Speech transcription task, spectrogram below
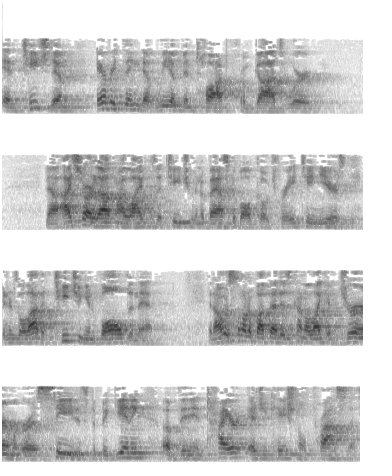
and teach them everything that we have been taught from God's Word. Now, I started out my life as a teacher and a basketball coach for 18 years, and there's a lot of teaching involved in that. And I always thought about that as kind of like a germ or a seed. It's the beginning of the entire educational process.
